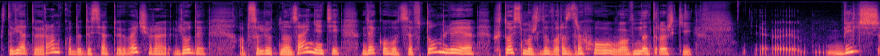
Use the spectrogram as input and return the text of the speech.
З 9 ранку до 10 вечора люди абсолютно зайняті. Декого це втомлює, хтось, можливо, розраховував на трошки е, більш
